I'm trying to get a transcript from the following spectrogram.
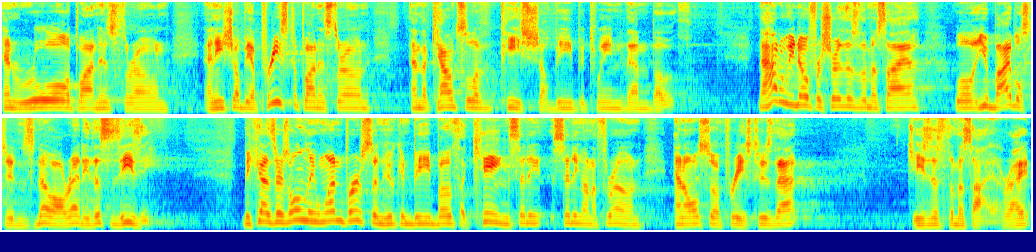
and rule upon his throne. And he shall be a priest upon his throne, and the council of peace shall be between them both. Now, how do we know for sure this is the Messiah? Well, you Bible students know already this is easy. Because there's only one person who can be both a king sitting, sitting on a throne and also a priest. Who's that? Jesus the Messiah, right?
